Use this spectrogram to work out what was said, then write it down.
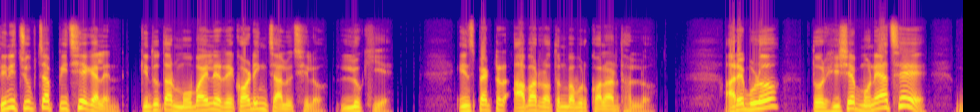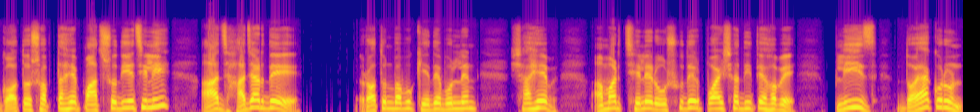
তিনি চুপচাপ পিছিয়ে গেলেন, কিন্তু তার মোবাইলে রেকর্ডিং চালু ছিল, লুকিয়ে। ইন্সপেক্টর আবার রতনবাবুর কলার ধরল, আরে বুড়ো তোর হিসেব মনে আছে? গত সপ্তাহে পাঁচশো দিয়েছিলি, আজ হাজার দে। রতনবাবু কেঁদে বললেন, সাহেব, আমার ছেলের ওষুধের পয়সা দিতে হবে। প্লিজ, দয়া করুন,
